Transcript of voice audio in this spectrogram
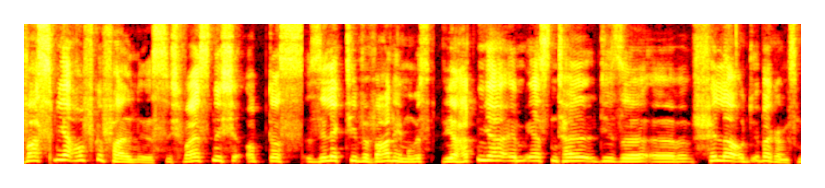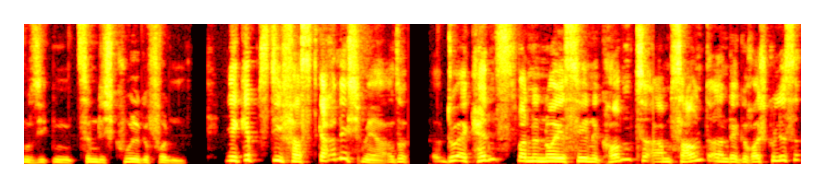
Was mir aufgefallen ist, ich weiß nicht, ob das selektive Wahrnehmung ist. Wir hatten ja im ersten Teil diese äh, Filler- und Übergangsmusiken ziemlich cool gefunden. Hier gibt's die fast gar nicht mehr. Also Du erkennst, wann eine neue Szene kommt am Sound, an der Geräuschkulisse,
